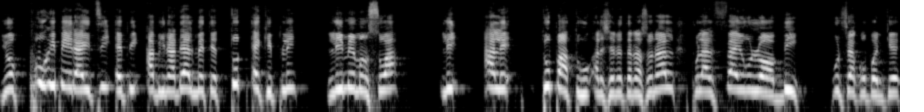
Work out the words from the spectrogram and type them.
yo pourri pays d'Haïti et puis Abinadel mettait toute équipe li lui même en soi li aller tout partout à l'échelle internationale pour la faire un lobby pour faire comprendre que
